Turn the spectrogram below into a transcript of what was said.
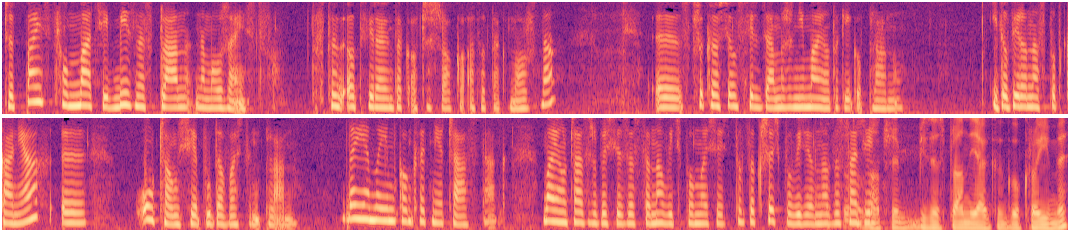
czy państwo macie biznesplan na małżeństwo? To wtedy otwierają tak oczy szeroko, a to tak można? Y, z przykrością stwierdzamy, że nie mają takiego planu. I dopiero na spotkaniach y, uczą się budować ten plan. Dajemy im konkretnie czas, tak? Mają czas, żeby się zastanowić, pomyśleć. To, co Krzyś powiedział na Co to zasadzie, znaczy biznesplan, jak go kroimy?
